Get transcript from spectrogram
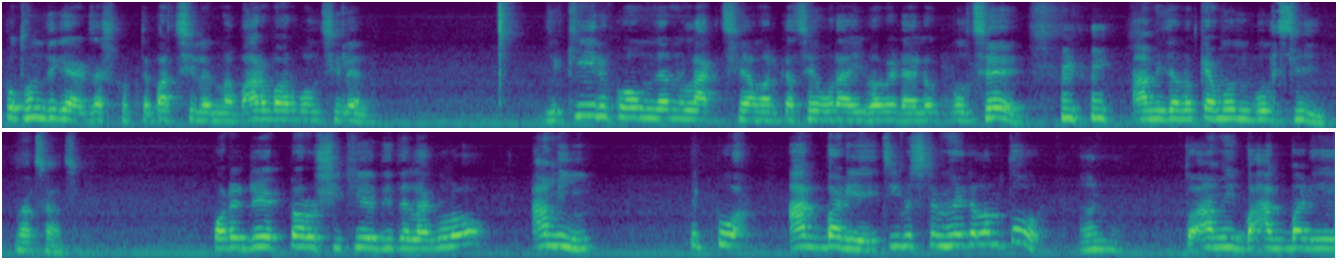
প্রথম দিকে অ্যাডজাস্ট করতে পারছিলেন না বারবার বলছিলেন যে কি রকম যেন লাগছে আমার কাছে? ওরা এইভাবে ডায়লগ বলছে। আমি যেন কেমন বলছি? আচ্ছা আচ্ছা। পরে ডিরেক্টরও শিখিয়ে দিতে লাগল। আমি একটু আগ বাড়িয়ে চিফ স্ট্যান্ড হয়ে গেলাম তো। তো আমি বাঘ বাড়িয়ে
